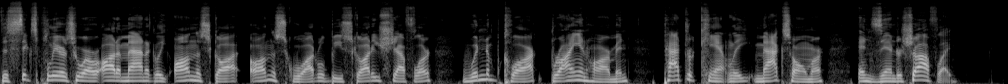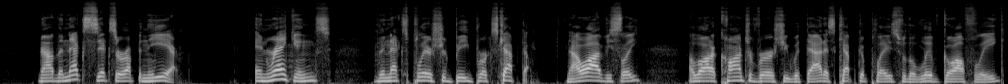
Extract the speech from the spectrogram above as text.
The six players who are automatically on the, squad, on the squad will be Scottie Scheffler, Wyndham Clark, Brian Harman, Patrick Cantlay, Max Homa, and Xander Schauffele. Now, the next six are up in the air. In rankings, the next player should be Brooks Koepka. Now, obviously, a lot of controversy with that as Koepka plays for the LIV Golf League,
